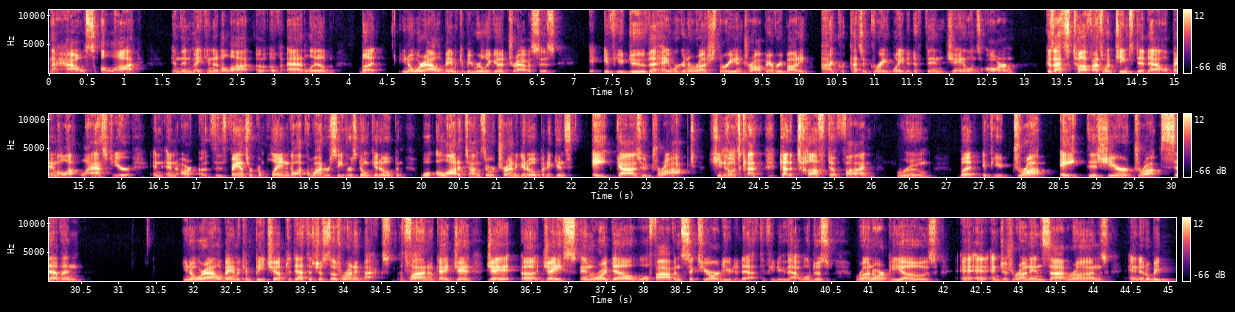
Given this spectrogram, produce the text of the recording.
the house a lot and then making it a lot of, of ad lib. But you know where Alabama could be really good, Travis, is if you do the hey, we're going to rush three and drop everybody, I agree. That's a great way to defend Jalen's arm because that's tough. That's what teams did to Alabama a lot last year, and and our uh, the fans were complaining a lot. The wide receivers don't get open. Well, a lot of times they were trying to get open against eight guys who dropped. You know, yeah. it's kind of kind of tough to find room. But if you drop eight this year or drop seven, you know where Alabama can beat you up to death. It's just those running backs. That's yeah. fine. Okay, Jay, Jay, uh, Jase and Roydell will five and six yard you to death if you do that. We'll just run RPOs and, and, and just run inside runs, and it'll be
